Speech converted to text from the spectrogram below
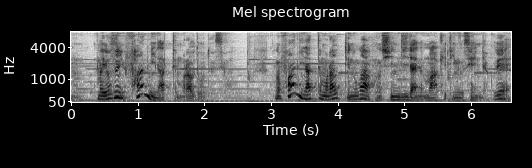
うんまあ、要するにファンになってもらうってことですよ。このファンになってもらうっていうのがこの新時代のマーケティング戦略で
